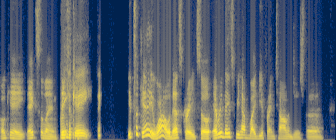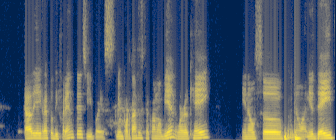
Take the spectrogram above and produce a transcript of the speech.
Okay, excellent. It's Thank you. okay. Thank- It's okay. Wow, that's great. So every days we have like different challenges. Uh, cada día hay retos diferentes y pues lo importante es que estamos bien. We're okay. And also, you know, a new date,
